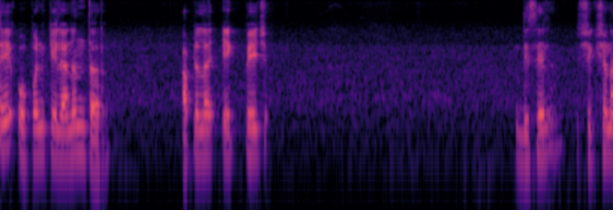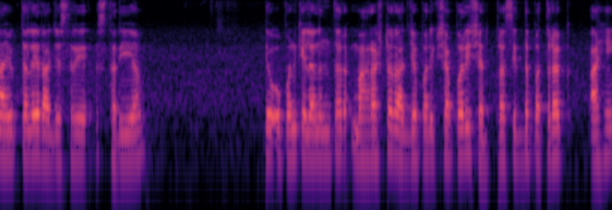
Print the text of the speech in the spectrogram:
ते ओपन केल्यानंतर आपल्याला एक पेज दिसेल. शिक्षण आयुक्तालय राज्यस्तरीय स्तरीय. ते ओपन केल्यानंतर महाराष्ट्र राज्य परीक्षा परिषद प्रसिद्ध पत्रक आहे.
